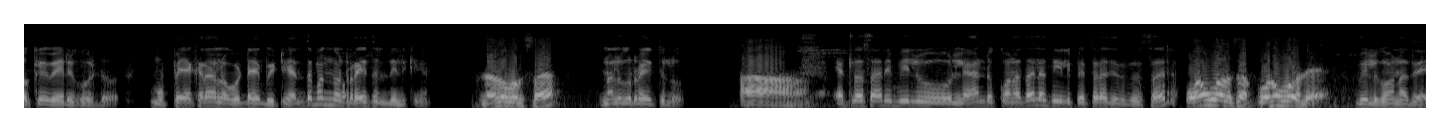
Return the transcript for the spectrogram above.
ఓకే వెరీ గుడ్ ముప్పై ఎకరాలు ఒకటే బిట్ ఎంతమంది ఉంటారు రైతులు దీనికి? నలుగురు సార్. నలుగురు రైతులు. ఎట్లా సార్ వీళ్ళు ల్యాండ్ కొనదా లేదా వీళ్ళు పిత్తరా చదువుతుంది సార్? కొనుగోలు సార్ కొనుగోలే. వీళ్ళు కొనదే.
